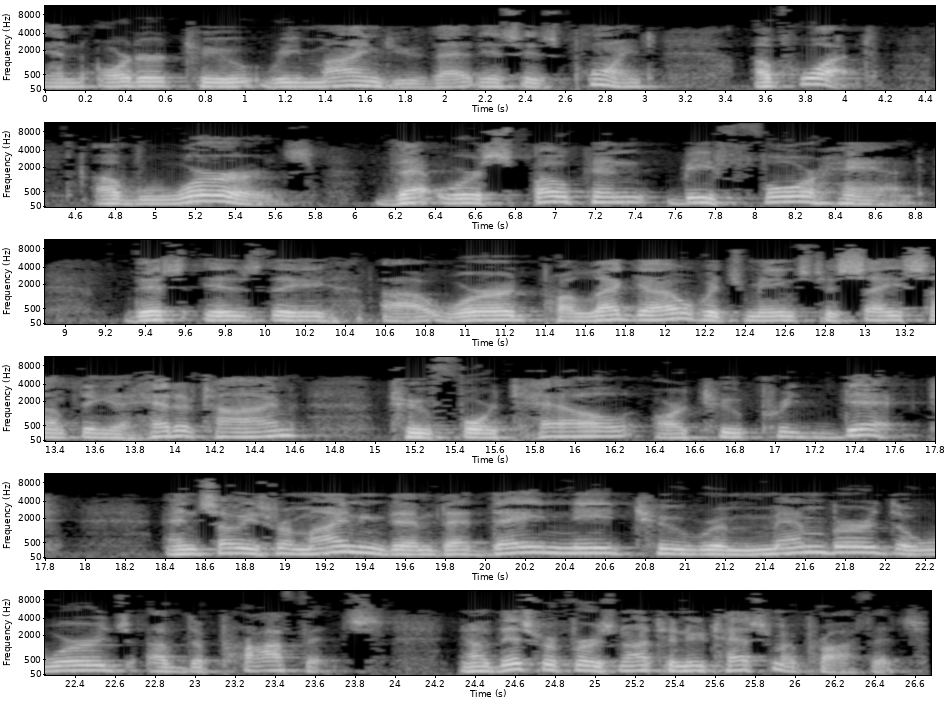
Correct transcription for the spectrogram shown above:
in order to remind you, that is his point, of what? Of words that were spoken beforehand. This is the uh, word prolego, which means to say something ahead of time, to foretell, or to predict. And so he's reminding them that they need to remember the words of the prophets now, this refers not to New Testament prophets.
